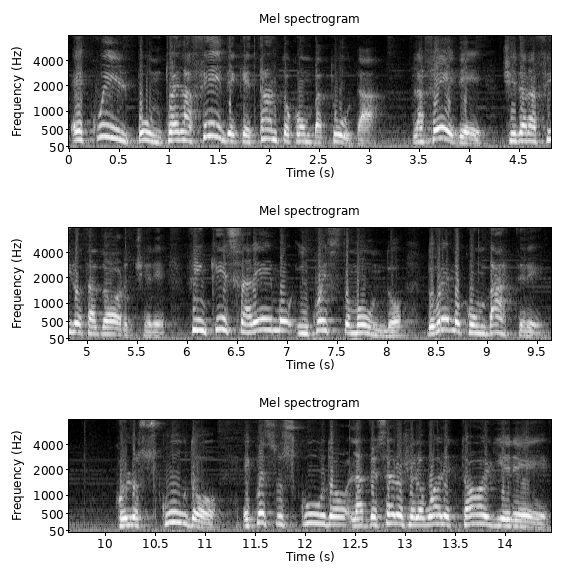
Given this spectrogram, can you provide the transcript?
È qui il punto, è la fede che è tanto combattuta. La fede ci darà filo da torcere. Finché saremo in questo mondo dovremo combattere con lo scudo e questo scudo l'avversario ce lo vuole togliere,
